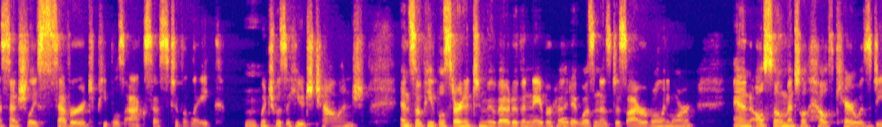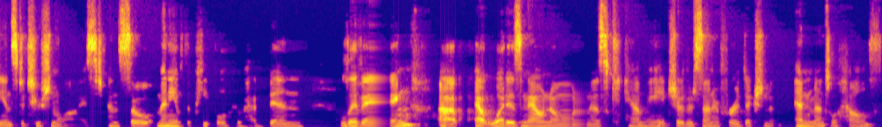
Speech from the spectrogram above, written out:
essentially severed people's access to the lake, mm. which was a huge challenge. And so people started to move out of the neighborhood. It wasn't as desirable anymore. And also, mental health care was deinstitutionalized. And so many of the people who had been living uh, at what is now known as CAMH, or the Center for Addiction and Mental Health,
